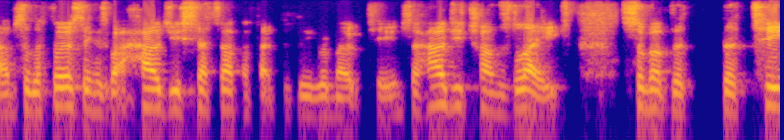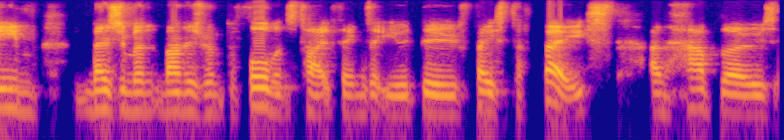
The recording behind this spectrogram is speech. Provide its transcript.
Um, so, the first thing is about how do you set up effectively remote teams? So, how do you translate some of the the team measurement, management, performance type things that you would do face to face and have those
